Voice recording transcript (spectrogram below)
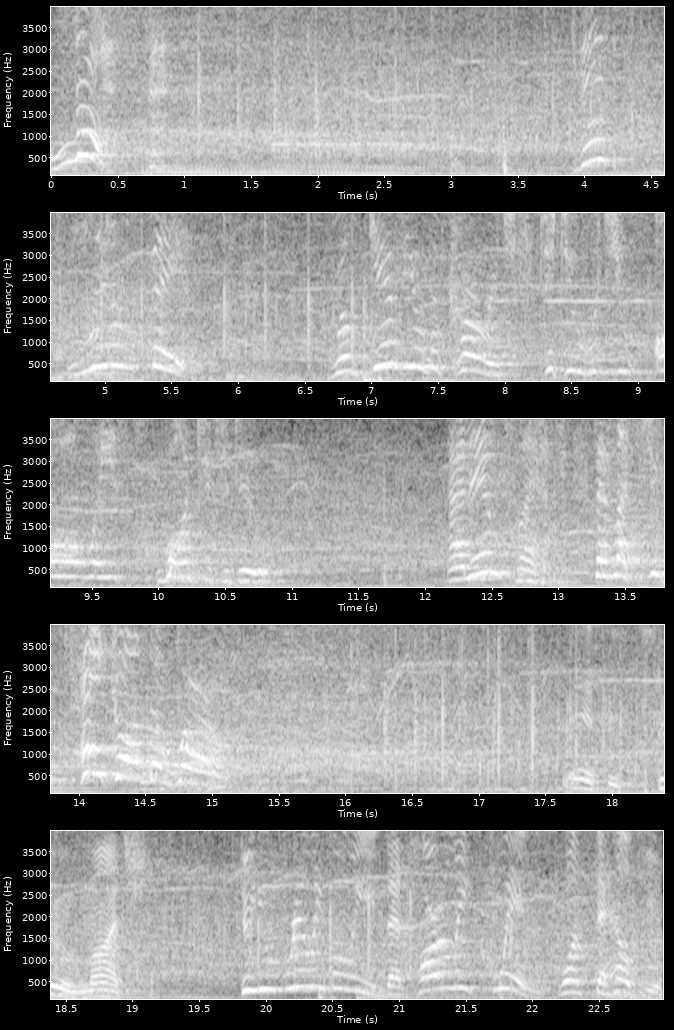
this. This will give you the courage to do what you always wanted to do. An implant that lets you take on the world! This is too much. Do you really believe that Harley Quinn wants to help you?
